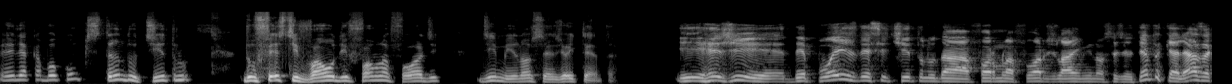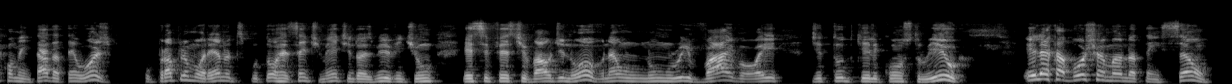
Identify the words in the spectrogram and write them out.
ele acabou conquistando o título do Festival de Fórmula Ford de 1980. E, Regi, depois desse título da Fórmula Ford lá em 1980, que aliás é comentado até hoje, o próprio Moreno disputou recentemente, em 2021, esse festival de novo, né? um, um revival aí de tudo que ele construiu. Ele acabou chamando atenção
